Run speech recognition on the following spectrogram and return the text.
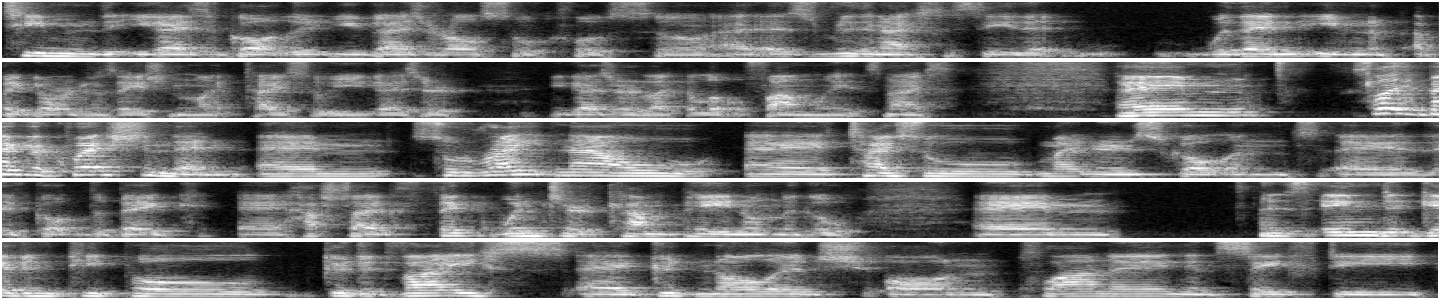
team that you guys have got. That you guys are all so close. So uh, it's really nice to see that within even a, a big organization like Tiso, you guys are you guys are like a little family. It's nice. Um, slightly bigger question then. Um, so right now, uh, Tiso Mountaineering Scotland, uh, they've got the big uh, hashtag Think Winter campaign on the go. Um, it's aimed at giving people good advice, uh, good knowledge on planning and safety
